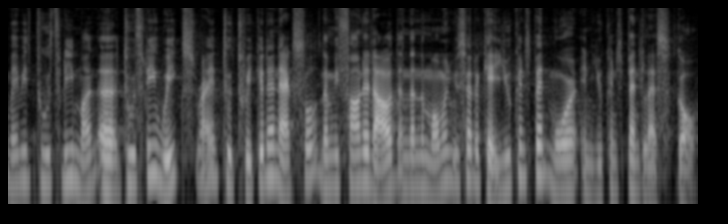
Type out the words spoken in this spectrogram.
maybe two, three months, uh, two, three weeks, right, to tweak it in Excel. Then we found it out, and then the moment we said, okay, you can spend more and you can spend less, go.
